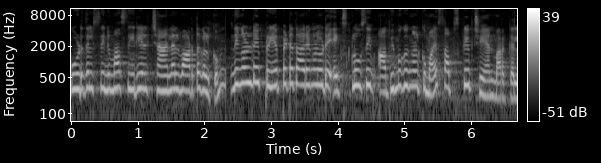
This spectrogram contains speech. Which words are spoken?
കൂടുതൽ സിനിമ സീരിയൽ ചാനൽ വാർത്തകൾക്കും നിങ്ങളുടെ പ്രിയപ്പെട്ട താരങ്ങളുടെ എക്സ്ക്ലൂസീവ് അഭിമുഖങ്ങൾക്കുമായി സബ്സ്ക്രൈബ് ചെയ്യാൻ മറക്കല്ലേ?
